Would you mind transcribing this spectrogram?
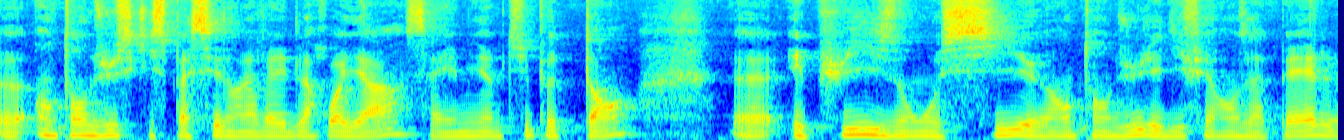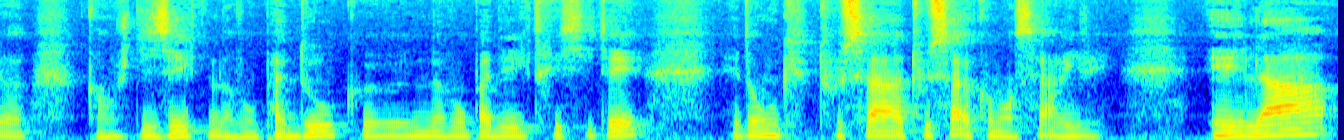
euh, entendu ce qui se passait dans la vallée de la Roya, ça a mis un petit peu de temps, et puis ils ont aussi entendu les différents appels quand je disais que nous n'avons pas d'eau, que nous n'avons pas d'électricité, et donc tout ça, tout ça a commencé à arriver. Et là,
